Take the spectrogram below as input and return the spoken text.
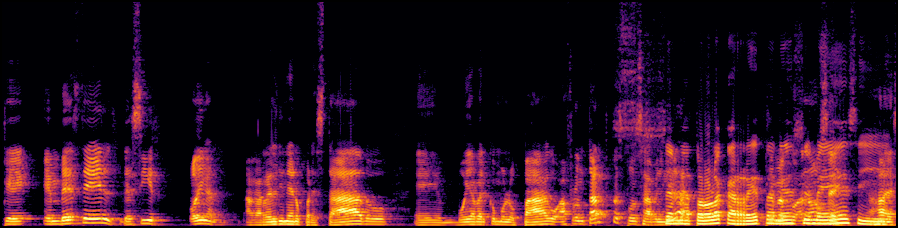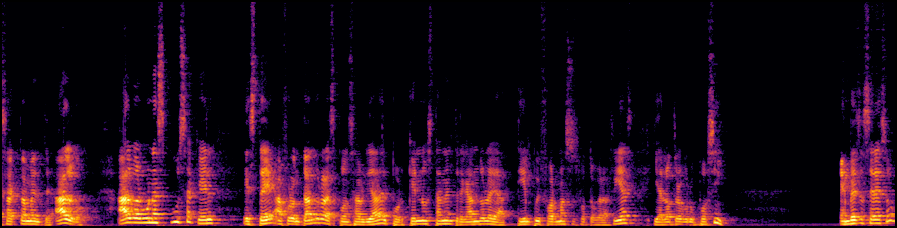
Que en vez de él decir, oigan, agarré el dinero prestado, eh, voy a ver cómo lo pago, afrontar tu responsabilidad. Se me atoró la carreta en ese no sé. mes y... Ajá, exactamente. Algo. algo, alguna excusa que él esté afrontando la responsabilidad del por qué no están entregándole a tiempo y forma sus fotografías y al otro grupo sí. En vez de hacer eso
